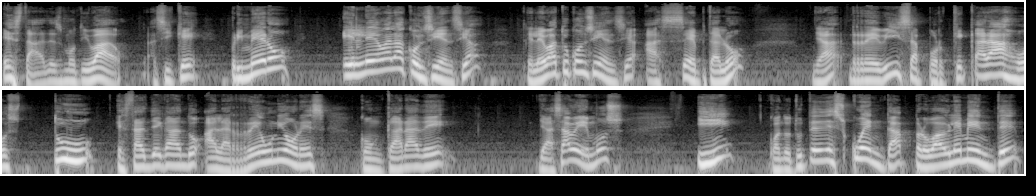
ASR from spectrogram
estás desmotivado. Así que, primero, eleva la conciencia, eleva tu conciencia, acéptalo ¿ya? Revisa por qué carajos tú estás llegando a las reuniones con cara de, ya sabemos, y cuando tú te des cuenta, probablemente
